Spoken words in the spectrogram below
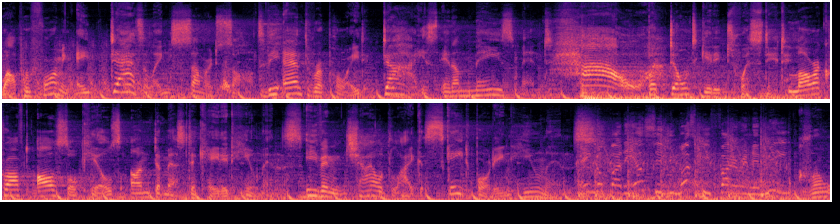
while performing a dazzling somersault. The anthropoid dies in amazement. How? But don't get it twisted. Lara Croft also kills undomesticated humans, even childlike skateboarding humans. Ain't nobody else here. You must be firing at me. Grow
